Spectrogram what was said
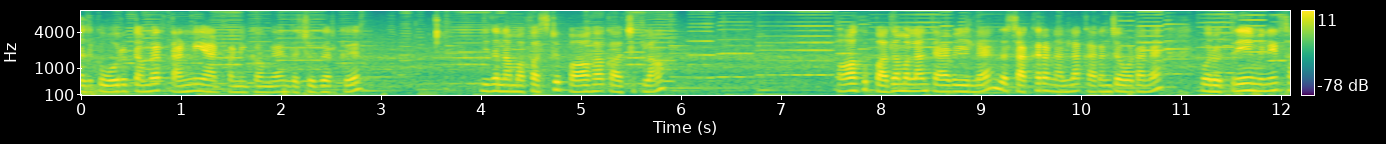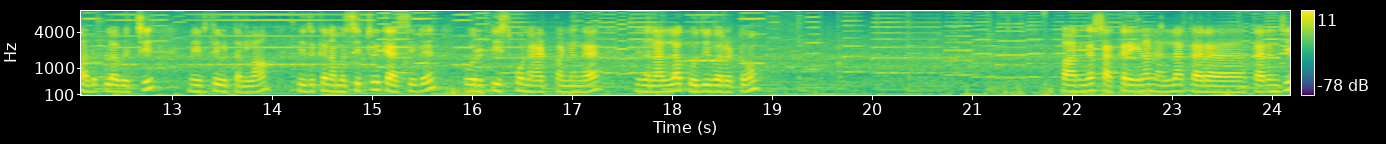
அதுக்கு ஒரு டம்ளர் தண்ணி ஆட் பண்ணிக்கோங்க இந்த சுகருக்கு இதை நம்ம ஃபஸ்ட்டு பாகாக காய்ச்சிக்கலாம். பாகு பதமெல்லாம் தேவையில்லை. இந்த சர்க்கரை நல்லா கரைஞ்ச உடனே ஒரு த்ரீ மினிட்ஸ் அடுப்பில் வச்சு நிறுத்தி விட்டுடலாம் இதுக்கு நம்ம சிட்ரிக் ஆசிடு ஒரு டீஸ்பூன் ஆட் பண்ணுங்கள் இது நல்லா கொதி வரட்டும். பாருங்கள் சர்க்கரையெல்லாம் நல்லா கர கரைஞ்சி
